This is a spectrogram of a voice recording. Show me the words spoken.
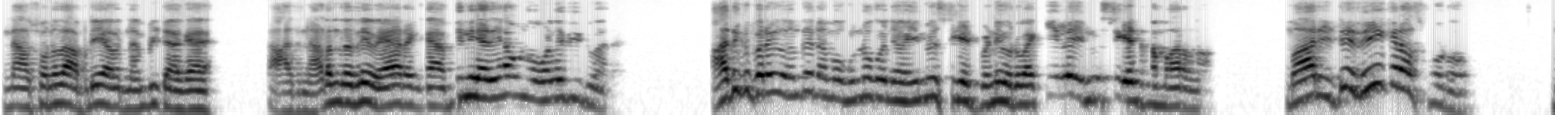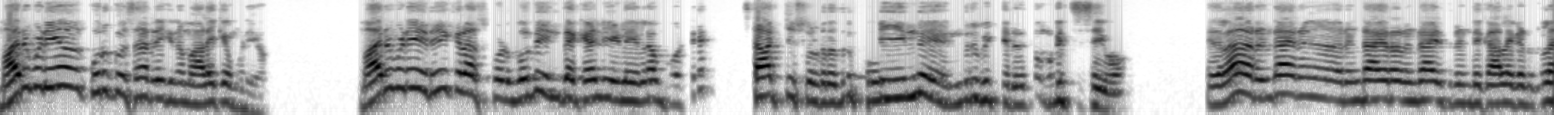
நான் சொன்னதை அப்படியே அவர் நம்பிட்டாங்க. அது நடந்ததே வேறங்க அப்படின்னு எதையா ஒண்ணு உளறிடுவாரு. அதுக்கு பிறகு வந்து நம்ம இன்னும் கொஞ்சம் இன்வெஸ்டிகேட் பண்ணி ஒரு வக்கீல இன்வெஸ்டிகேட்டர் மாறணும் மாறிட்டு ரீகிராஸ் போடுவோம். மறுபடியும் குறுக்கு விசாரணைக்கு நம்ம அழைக்க முடியும். மறுபடியும் ரீகிராஸ் போடும்போது இந்த கேள்விகளை எல்லாம் போட்டு சாட்சி சொல்றது பொய்ன்னு நிரூபிக்கிறதுக்கு முயற்சி செய்வோம். இதெல்லாம் ரெண்டாயிரம் ரெண்டாயிரம் ரெண்டாயிரத்தி ரெண்டு காலகட்டத்துல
